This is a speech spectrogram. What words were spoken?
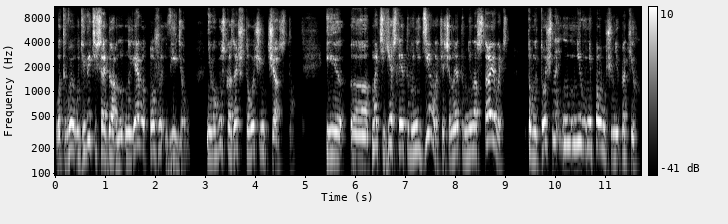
Вот вы удивитесь, Айдар, но я его тоже видел. Не могу сказать, что очень часто. И, э, знаете, если этого не делать, если на этом не настаивать, то мы точно не, не получим никаких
